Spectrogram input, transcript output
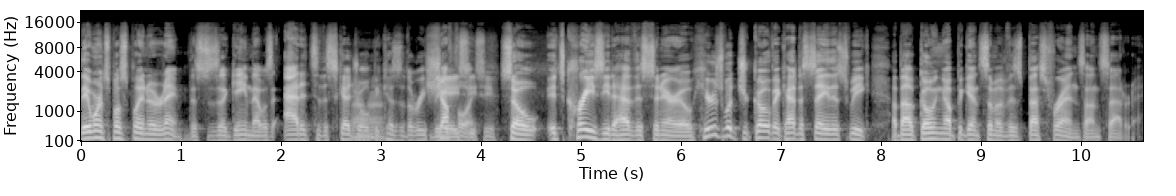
they weren't supposed to play Notre Dame. This is a game that was added to the schedule Uh-huh. because of the The reshuffling. ACC. so it's crazy to have this scenario. Here's what Jurkovec had to say this week about going up against some of his best friends on Saturday.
